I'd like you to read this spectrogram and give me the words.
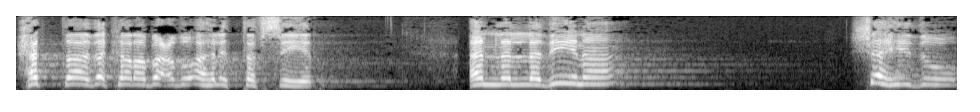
حتى ذكر بعض أهل التفسير أن الذين شهدوا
